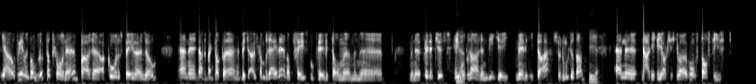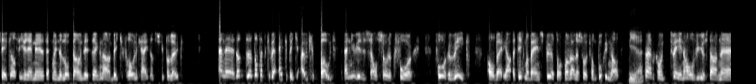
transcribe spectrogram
ja, op een gegeven moment dan lukt dat gewoon, hè. Een paar akkoorden spelen en zo. En eh, nou, dan ben ik dat eh, een beetje uit gaan breiden. En op Facebook deel ik dan eh, mijn, mijn filmpjes. Hemeldrager en DJ met een gitaar, zo noem ik dat dan. Ja. En nou, die reacties die waren gewoon fantastisch. Zeker als iedereen zeg maar in de lockdown zit en denkt, nou, een beetje vrolijkheid, dat is superleuk. En dat, dat, dat heb ik eigenlijk een beetje uitgebouwd. En nu is het zelfs zo dat ik vorig, vorige week al bij, ja, het is maar bij een speurtocht, maar wel een soort van boeking had. Ja. Dan heb ik gewoon 2,5 uur staan eh,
